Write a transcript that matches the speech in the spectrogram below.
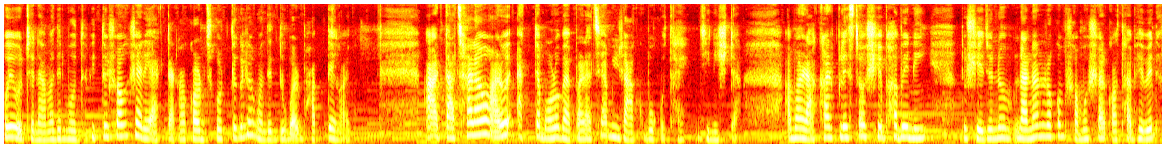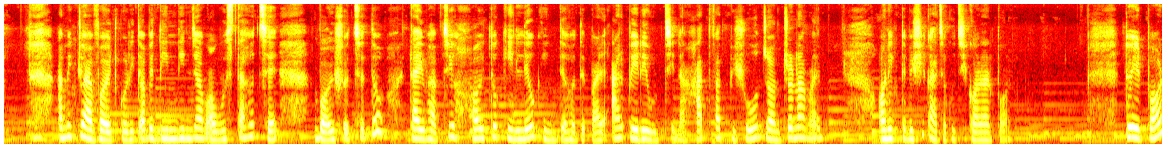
হয়ে ওঠে না। আমাদের মধ্যবিত্ত সংসারে এক টাকা খরচ করতে গেলেও আমাদের দুবার ভাবতে হয়। আর তাছাড়াও আরও একটা বড় ব্যাপার আছে, আমি রাখব কোথায় জিনিসটা? আমার রাখার প্লেসটাও সেভাবে নেই, তো সেজন্য নানান রকম সমস্যার কথা ভেবে না, আমি একটু অ্যাভয়েড করি। তবে দিন দিন যা অবস্থা হচ্ছে, বয়স হচ্ছে তো, তাই ভাবছি হয়তো কিনলেও কিনতে হতে পারে, আর পেরে উঠছি না। হাত ফাত ভীষণ যন্ত্রণা হয়, অনেকটা বেশি কাচাকুচি করার পর। তো এরপর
